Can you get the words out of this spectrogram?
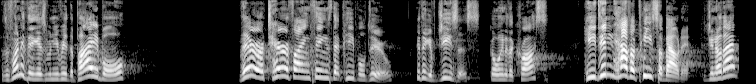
The funny thing is, when you read the Bible, there are terrifying things that people do. You think of Jesus going to the cross. He didn't have a peace about it. Did you know that?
